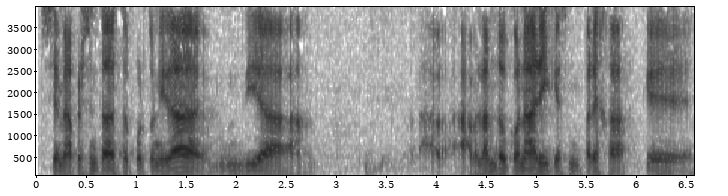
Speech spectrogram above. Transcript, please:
se me ha presentado esta oportunidad. Un día hablando con Ari, que es mi pareja, que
